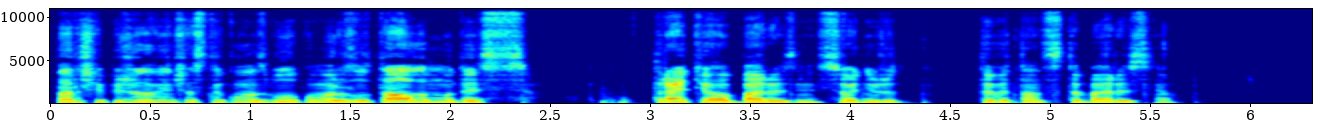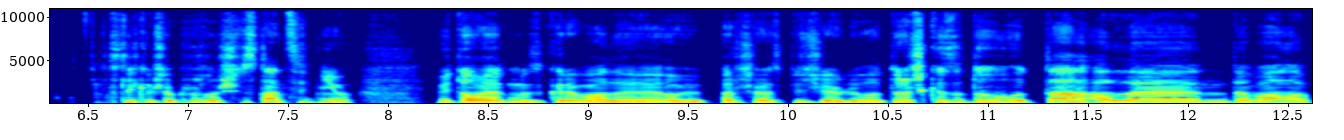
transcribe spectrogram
перший підживлений часник у нас було по мерзлоталому десь 3 березня, сьогодні вже 19 березня. Скільки вже пройшло? 16 днів від того, як ми закривали, ой, перший раз підживлювали. Трошки задовго, та, але не давало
